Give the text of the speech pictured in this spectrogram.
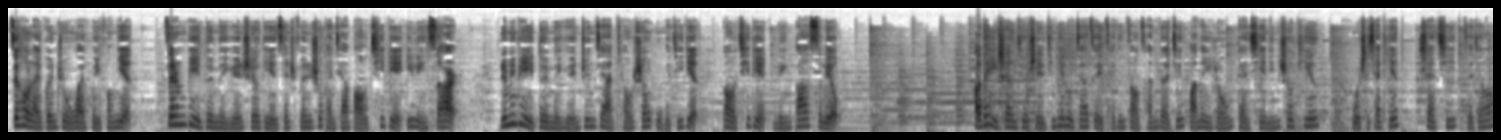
最后来关注外汇方面，在人民币对美元十六点三十分收盘价报七点一零四二，人民币对美元均价调升五个基点，报七点零八四六。好的，以上就是今天陆家嘴财经早餐的精华内容，感谢您的收听，我是夏天，下期再见喽。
